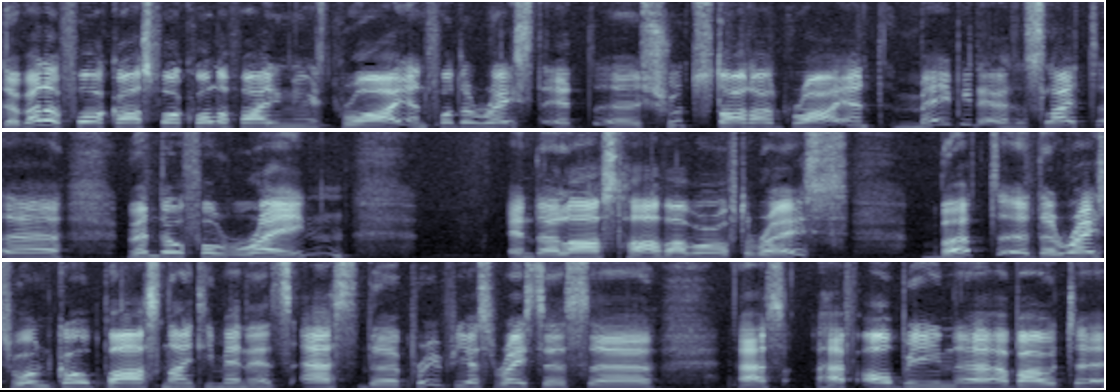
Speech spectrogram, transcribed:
The weather forecast for qualifying is dry and for the race it uh, should start out dry and maybe there's a slight uh, window for rain in the last half hour of the race. But uh, the race won't go past 90 minutes as the previous races uh, has have all been uh, about uh,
